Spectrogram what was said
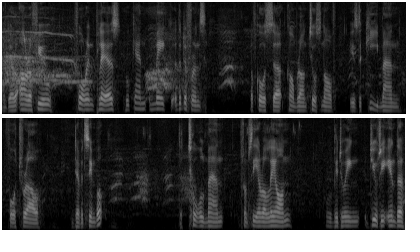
And there are a few foreign players who can make the difference. Of course, uh, Komron Tursunov is the key man for Trau. David Simbo the tall man from Sierra Leone will be doing duty in the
